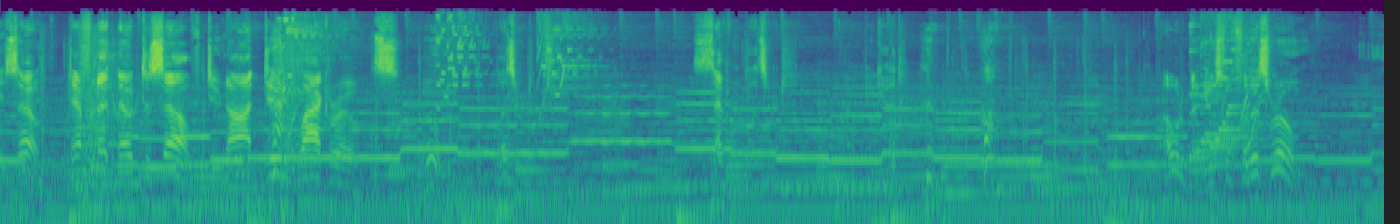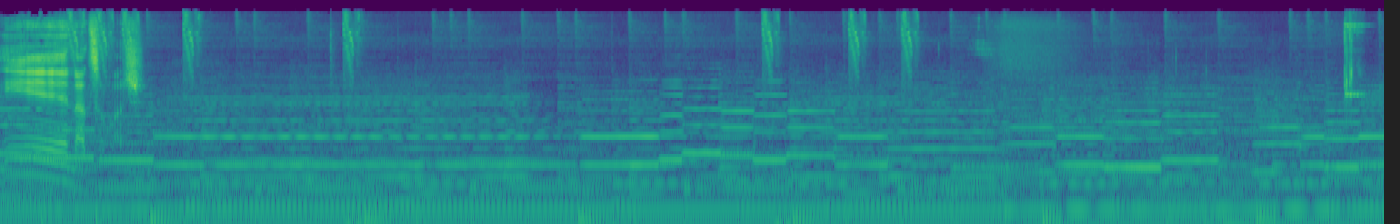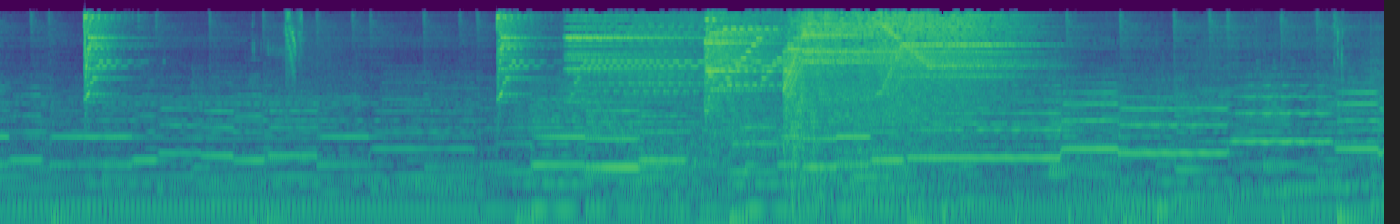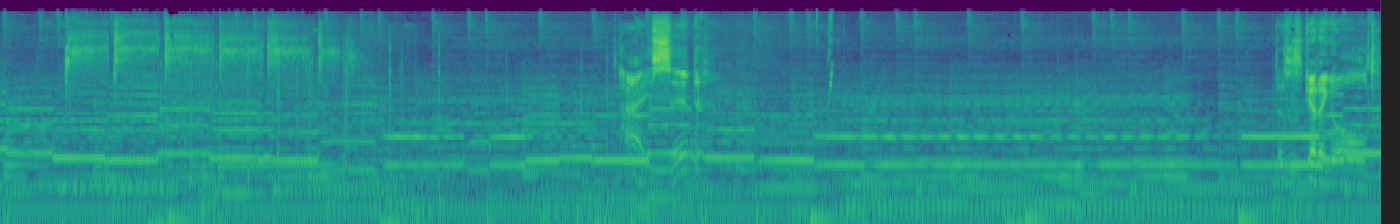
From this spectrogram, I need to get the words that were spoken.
So, definite note to self. Do not do black roads. Ooh, blizzard. Seven blizzard. That would be good. That would have been useful for this room. Eh, not so much. Sid. This is getting old.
